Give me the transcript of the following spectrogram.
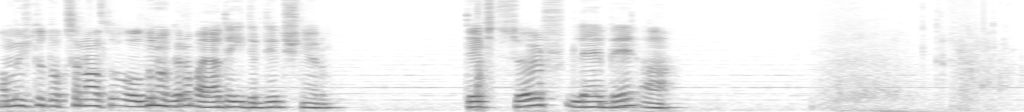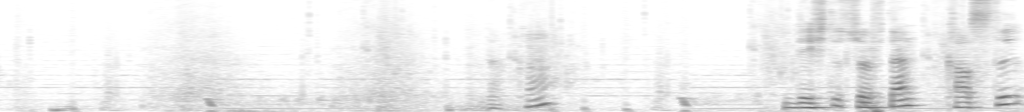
Ama %96 olduğuna göre bayağı da iyidir diye düşünüyorum. Dash Surf LBA. Bir dakika. Dash'te Surf'ten kastı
